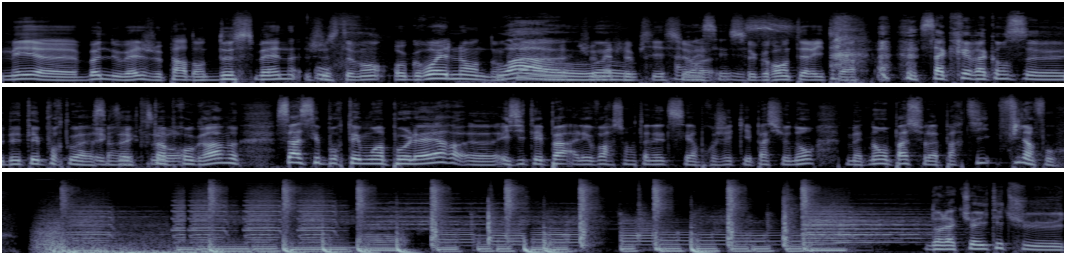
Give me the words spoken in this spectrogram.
Mais euh, bonne nouvelle, je pars dans deux semaines justement au Groenland. Donc là, je vais mettre le pied Ah sur ouais, euh, ce grand territoire. Sacrées vacances euh, d'été pour toi. C'est un- tout un programme. Ça, c'est pour témoins polaires. N'hésitez pas à aller voir sur Internet. C'est un projet qui est passionnant. Maintenant, on passe sur la partie fil info. Dans l'actualité, tu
